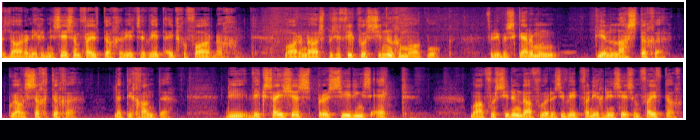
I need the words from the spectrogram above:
is daar in 1956 reeds 'n wet uitgevaardig waarin daar spesifiek voorsiening gemaak word vir die beskerming teen lastige, kwelsigtige litigante. Die Vexatious Proceedings Act maak voorsiening daarvoor, dis die wet van 1956,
